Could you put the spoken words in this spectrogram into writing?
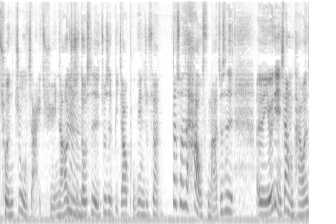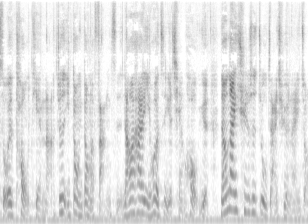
纯住宅区，然后就是都是就是比较普遍，就算那算是 house 嘛，就是呃有一点像我们台湾所谓的透天啦，就是一栋一栋的房子，然后它也会有自己的前后院，然后那一区就是住宅区的那一种。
